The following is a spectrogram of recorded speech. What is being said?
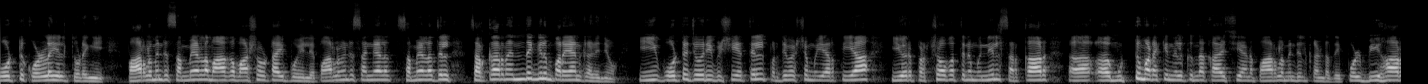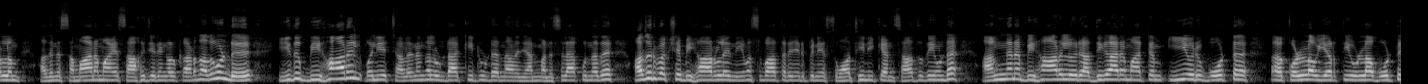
വോട്ട് കൊള്ളയിൽ തുടങ്ങി. പാർലമെന്റ് സമ്മേളനം ആകെ വാഷൗട്ടായി പോയില്ലേ? പാർലമെന്റ് സമ്മേളന സമ്മേളനത്തിൽ സർക്കാരിന് എന്തെങ്കിലും പറയാൻ കഴിഞ്ഞു? ഈ വോട്ട് ചോരി വിഷയത്തിൽ പ്രതിപക്ഷം ഉയർത്തിയ ഈ ഒരു പ്രക്ഷോഭത്തിന് മുന്നിൽ സർക്കാർ മുട്ടുമടക്കി നിൽക്കുന്ന കാഴ്ചയാണ് പാർലമെന്റിൽ കണ്ടത്. ഇപ്പോൾ ബീഹാറിലും അതിന് സമാനമായ സാഹചര്യങ്ങൾ കാണുന്നു. അതുകൊണ്ട് ഇത് ബീഹാറിൽ വലിയ ചലനങ്ങൾ ഉണ്ടാക്കിയിട്ടുണ്ട് എന്നാണ് ഞാൻ മനസ്സിലാക്കുന്നത്. അതൊരു പക്ഷേ ബീഹാറിലെ നിയമസഭാ തെരഞ്ഞെടുപ്പിനെ സ്വാധീനിക്കാൻ സാധ്യതയുണ്ട്. അങ്ങനെ ബീഹാറിൽ ഒരു അധികാരമാറ്റം ഈ ഒരു വോട്ട് കൊള്ള ഉയർത്തിയുള്ള വോട്ട്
